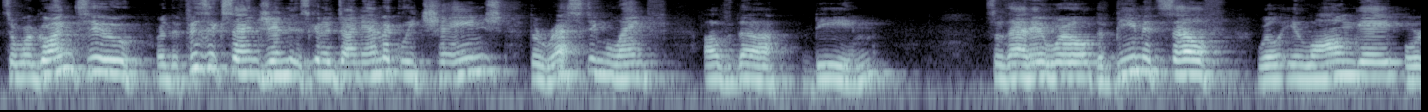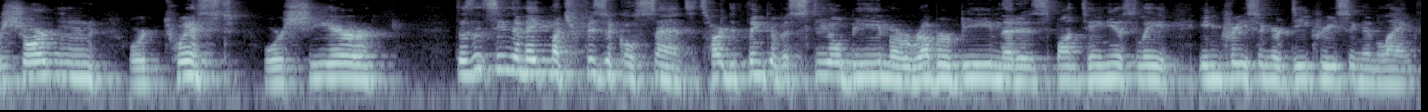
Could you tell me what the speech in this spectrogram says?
So we're going to, or the physics engine is going to dynamically change the resting length of the beam so that it will, the beam itself will elongate or shorten or twist or shear. Doesn't seem to make much physical sense. It's hard to think of a steel beam or rubber beam that is spontaneously increasing or decreasing in length.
